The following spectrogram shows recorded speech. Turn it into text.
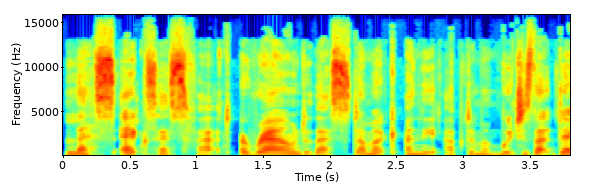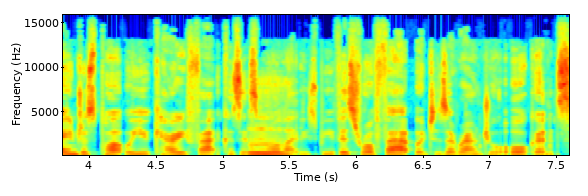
less excess fat around their stomach and the abdomen, which is that dangerous part where you carry fat because it's more mm. likely to be visceral fat, which is around your organs.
